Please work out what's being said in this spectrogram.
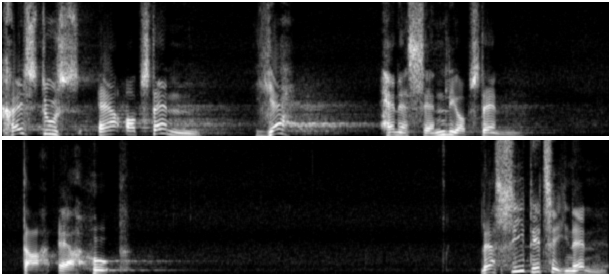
Kristus er opstanden. Ja, han er sandelig opstanden. Der er håb. Lad os sige det til hinanden.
